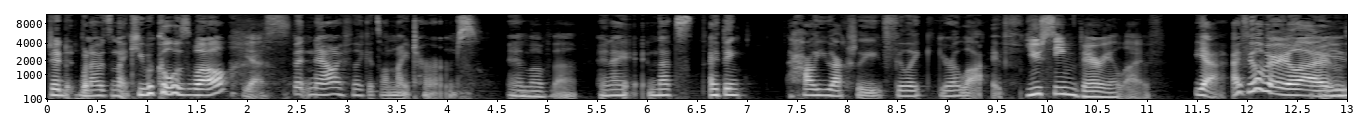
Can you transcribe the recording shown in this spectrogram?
did when i was in that cubicle as well Yes. but now i feel like it's on my terms I and love that. and i and that's i think how you actually feel like you're alive You seem very alive. yeah i feel very alive You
